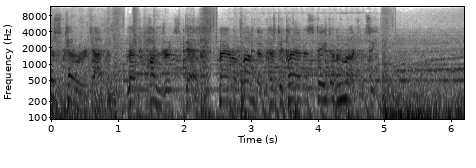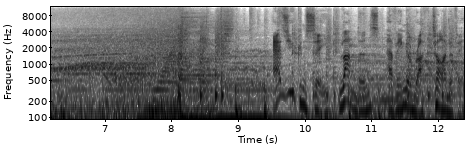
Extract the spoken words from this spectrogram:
Vicious terror attack left hundreds dead. Mayor of London has declared a state of emergency. As you can see, London's having a rough time of it.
